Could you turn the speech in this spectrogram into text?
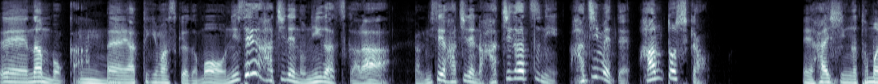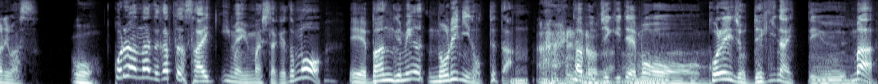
えー何本か、うんえーやってきますけれども、2008年の2月から、2008年の8月に初めて半年間、えー配信が止まります。おうこれはなぜかっていうと最近、今言いましたけども、えー番組がノリに乗ってた。うん 多分時期でもう、これ以上できないっていう、うんまあ、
